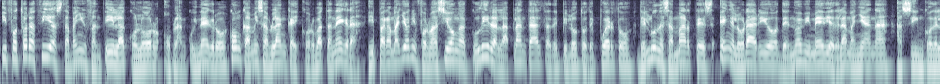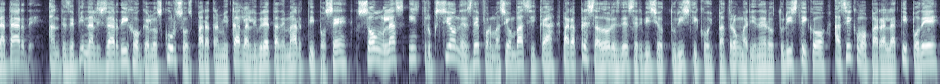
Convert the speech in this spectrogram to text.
y fotografías tamaño infantil a color o blanco y negro con camisa blanca y corbata negra. Y para mayor información acudir a la planta alta de piloto de puerto de lunes a martes en el horario de 9 y media de la mañana a 5 de la tarde. Antes de finalizar dijo que los cursos para tramitar la libreta de mar tipo C son las instrucciones de formación básica para prestadores de servicio turístico y patrón marinero turístico, así como para la tipo D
